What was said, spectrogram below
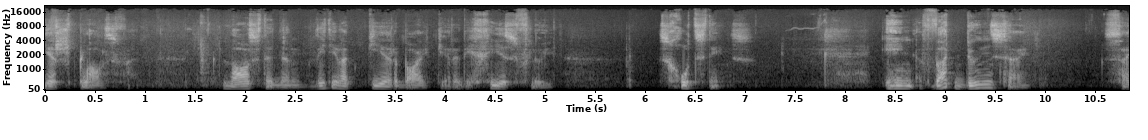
eers plaasvind. Laaste ding, weet jy wat keer baie kere die gees vloei? Is godsdiens. En wat doen sy? Sy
